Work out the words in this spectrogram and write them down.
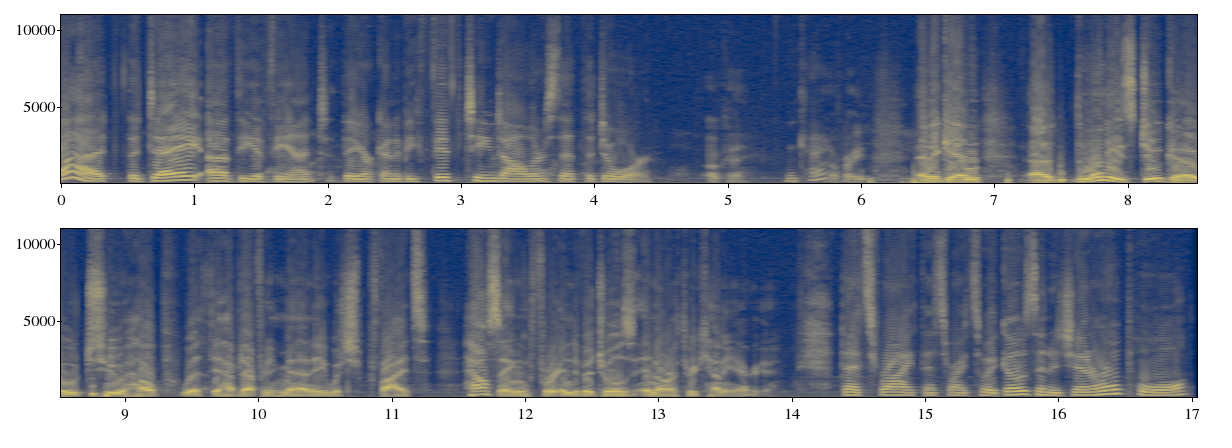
But the day of the event, they are going to be $15 at the door. Okay. Okay? All right. And again, uh, the monies do go to help with the Habitat for Humanity, which provides housing for individuals in our three-county area. That's right, that's right. So it goes in a general pool,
